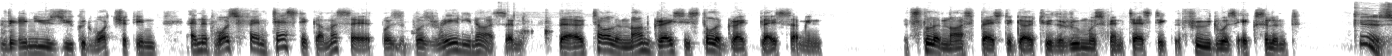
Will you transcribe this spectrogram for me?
venues you could watch it in. And it was fantastic, I must say. It was it was really nice. And the hotel in Mount Grace is still a great place. I mean, it's still a nice place to go to. The room was fantastic. The food was excellent. Good.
